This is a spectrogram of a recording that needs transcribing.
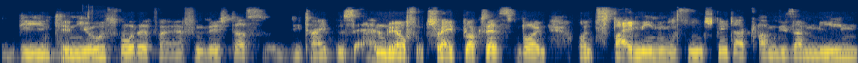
die, die News wurde veröffentlicht, dass die Titans Henry auf den Trade-Block setzen wollen und zwei Minuten später kam dieser Meme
